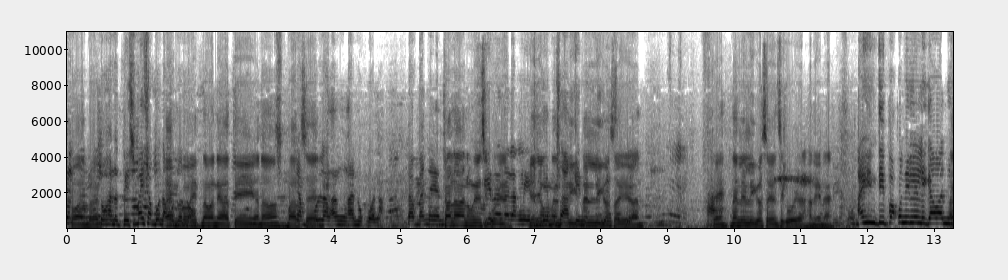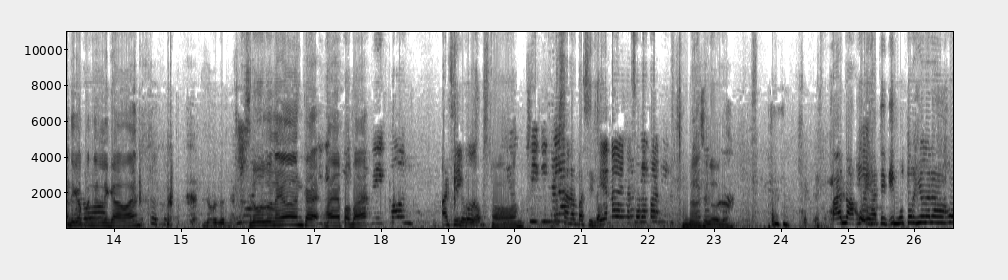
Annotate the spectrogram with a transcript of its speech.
200? 200 pesos. May sabon ako ang doon. bait naman ni ate, ano, Shampoo Marcel. lang ang ano ko lang. Tama na yan. Kano ano yun si kuya? na lang, Yan yung mo sa nanli- akin. nanliligaw sa'yo yan? Okay, nanliligaw sa'yo yan si kuya kanina? Ay, hindi pa ako nililigawan ni Ah, Hindi ka pa Lolo. nililigawan? Lolo na yun, kaya, kaya pa ba? Bacon. Ay, si Lolo? Oo, Chicken na lang. Saan na ba sila? Yan na lang nasarapan. doon si Lolo. Paano ako ihatid? Imutor nyo na lang ako.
